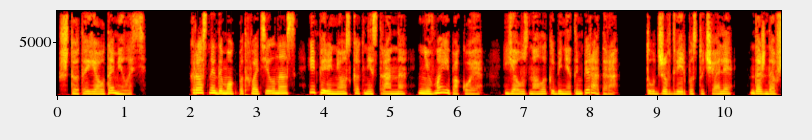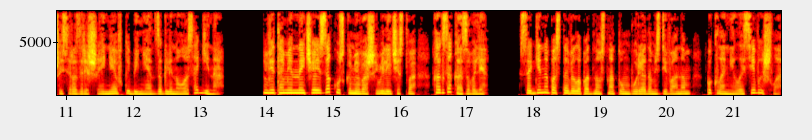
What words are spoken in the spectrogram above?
что-то я утомилась. Красный дымок подхватил нас и перенес, как ни странно, не в мои покои. Я узнала кабинет императора. Тут же в дверь постучали, Дождавшись разрешения, в кабинет заглянула Сагина. «Витаминный чай с закусками, Ваше Величество, как заказывали». Сагина поставила поднос на тумбу рядом с диваном, поклонилась и вышла.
